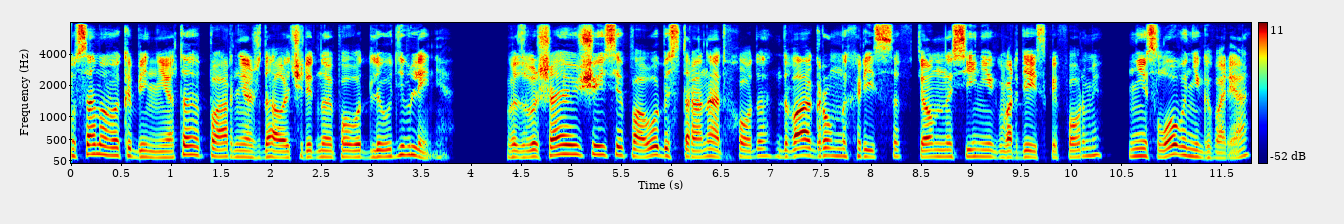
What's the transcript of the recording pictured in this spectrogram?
У самого кабинета парня ждал очередной повод для удивления. Возвышающиеся по обе стороны от входа два огромных риса в темно-синей гвардейской форме, ни слова не говоря,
